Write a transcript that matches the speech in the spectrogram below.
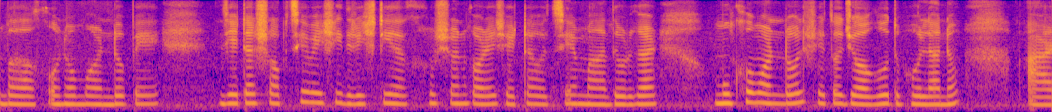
বা কোনো মণ্ডপে যেটা সবচেয়ে বেশি দৃষ্টি আকর্ষণ করে সেটা হচ্ছে মা দুর্গার মুখমণ্ডল, সে তো জগৎ ভোলানো। আর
